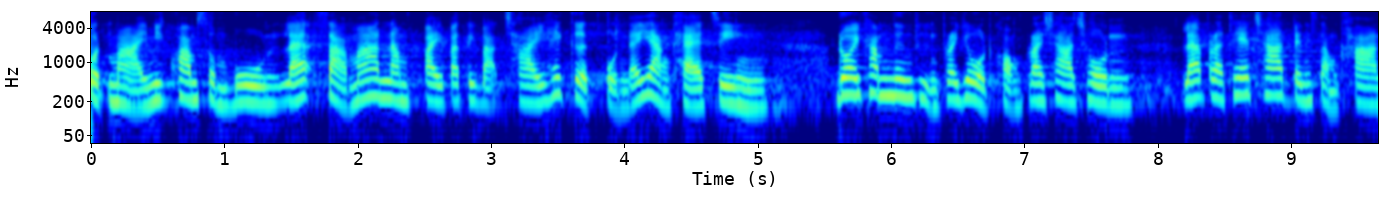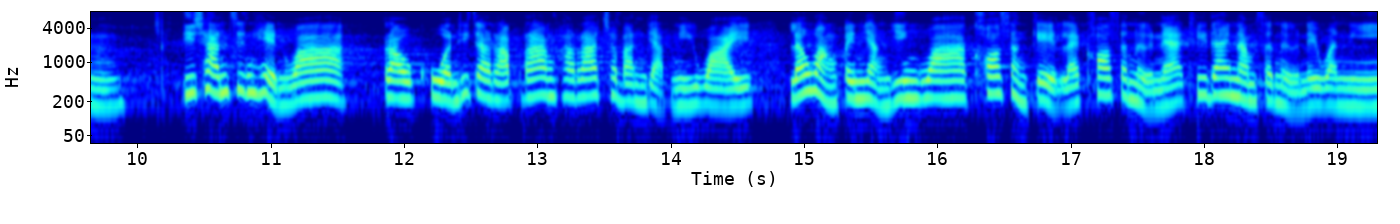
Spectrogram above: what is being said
กฎหมายมีความสมบูรณ์ และสามารถนำไปปฏิบัติใช้ให้เกิดผลได้อย่างแท้จริง โดยคำนึงถึงประโยชน์ของประชาชน และประเทศชาติเป็นสำคัญ ดิฉันจึงเห็นว่าเราควรที่จะรับร่างพระราชบัญญัตินี้ไว้ และหวังเป็นอย่างยิ่งว่าข้อสังเกตและข้อเสนอแนะที่ได้นำเสนอในวันนี้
